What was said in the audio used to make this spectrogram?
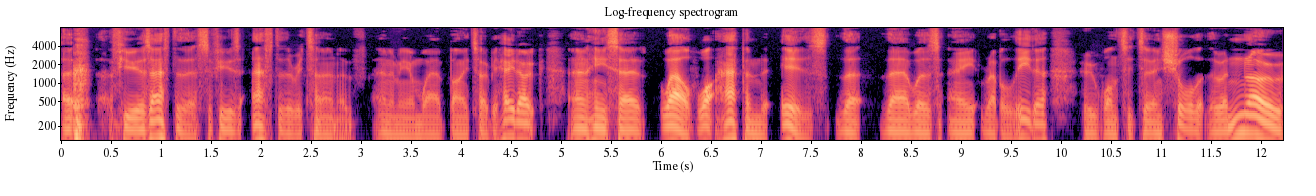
a, a, few years after this, a few years after the return of Enemy and Web by Toby Hadoke, and he said, "Well, what happened is that there was a rebel leader who wanted to ensure that there were no."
